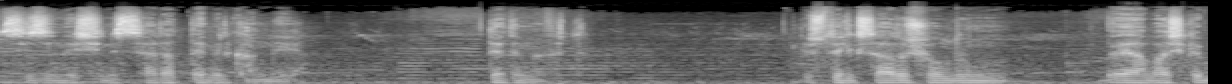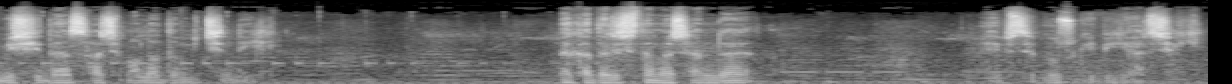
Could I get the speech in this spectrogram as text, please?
sizin eşiniz Serhat Demirkan diye. Dedim evet. Üstelik sarhoş olduğum veya başka bir şeyden saçmaladığım için değil. Ne kadar istemesem de hepsi buz gibi gerçek.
